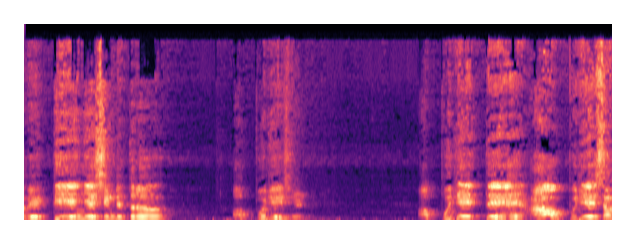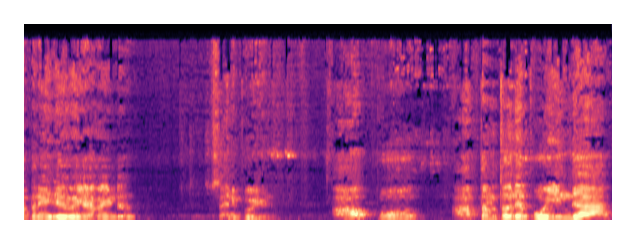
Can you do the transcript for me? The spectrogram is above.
వ్యక్తి ఏం చేసిండు ఇతను అప్పు చేసిండు. అప్పు చేస్తే ఆ అప్పు చేసి అతను ఏం ఏమైండు? చనిపోయాడు. ఆ అప్పు అతనితోనే పోయిందా?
